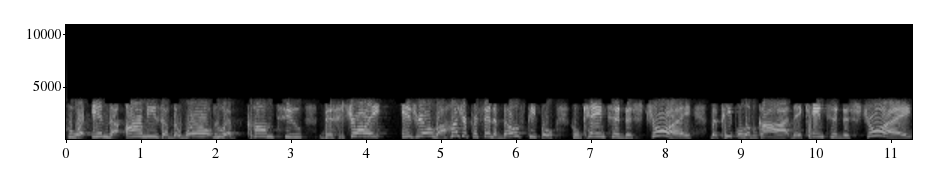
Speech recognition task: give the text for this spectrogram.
who are in the armies of the world who have come to destroy Israel, 100% of those people who came to destroy the people of God, they came to destroy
